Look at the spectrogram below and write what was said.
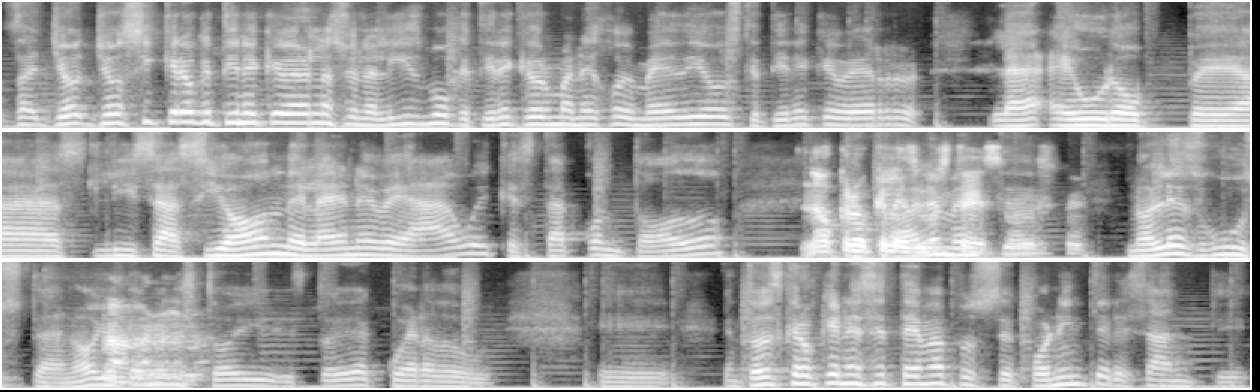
O sea, yo, yo sí creo que tiene que ver el nacionalismo, que tiene que ver manejo de medios, que tiene que ver la europealización de la NBA, güey, que está con todo. No creo que les guste eso. No les gusta, ¿no? Yo también Estoy, estoy de acuerdo. Eh, entonces creo que en ese tema pues se pone interesante.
